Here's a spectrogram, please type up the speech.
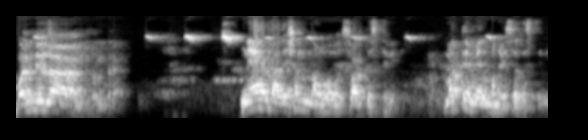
ಬಂದಿಲ್ಲ ಅಂತಂದ್ರೆ? ನ್ಯಾಯಾಲಯದ ಆದೇಶ ನಾವು ಸ್ವಾಗತಿಸ್ತೀವಿ. ಮತ್ತೆ ಮೇಲ್ಮನವಿ ಸಲ್ಲಿಸ್ತೀವಿ.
